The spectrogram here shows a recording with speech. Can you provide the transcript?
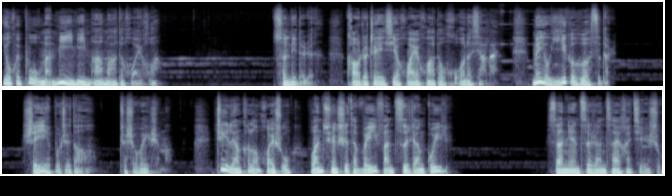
又会布满密密麻麻的槐花。村里的人靠着这些槐花都活了下来，没有一个饿死的人。谁也不知道这是为什么。这两棵老槐树完全是在违反自然规律。三年自然灾害结束，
